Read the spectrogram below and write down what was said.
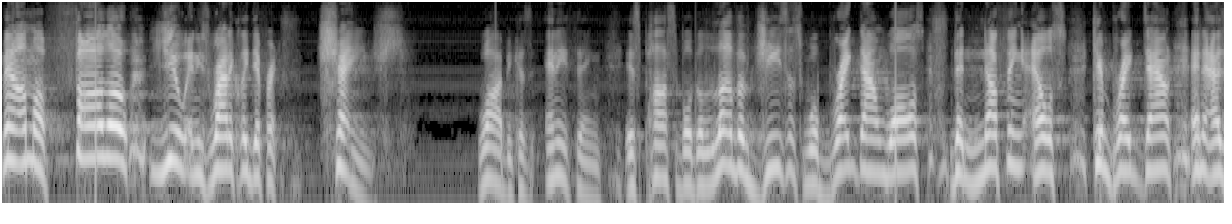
Man, I'm gonna follow you, and he's radically different, changed. Why? Because anything is possible. The love of Jesus will break down walls that nothing else can break down. And as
